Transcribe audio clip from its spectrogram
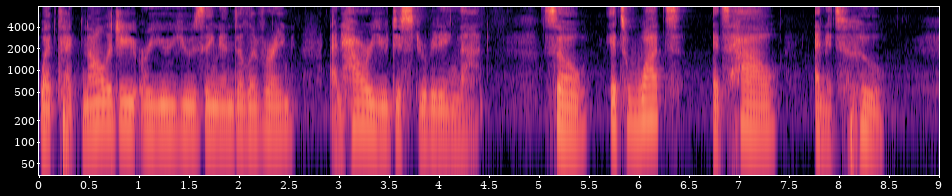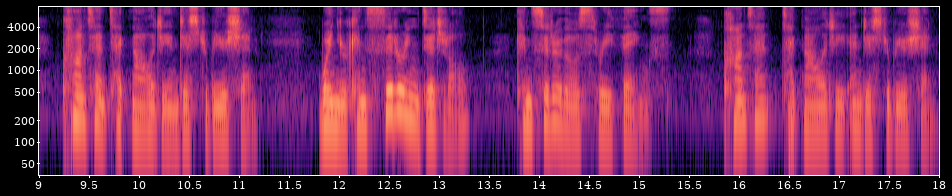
What technology are you using and delivering? And how are you distributing that? So it's what, it's how, and it's who content technology and distribution. When you're considering digital, consider those three things content, technology, and distribution.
